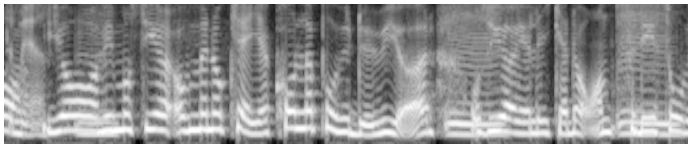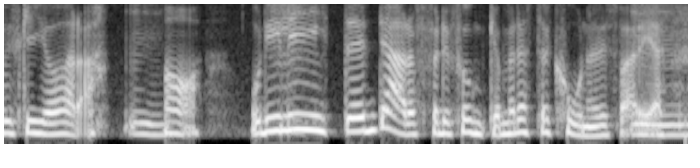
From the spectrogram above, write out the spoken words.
lite mer. Mm. Ja, vi måste göra, men okej jag kollar på hur du gör och så gör jag likadant för det är Mm. så vi ska göra. Ja. Och det är lite därför det funkar med restriktioner i Sverige. Mm.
